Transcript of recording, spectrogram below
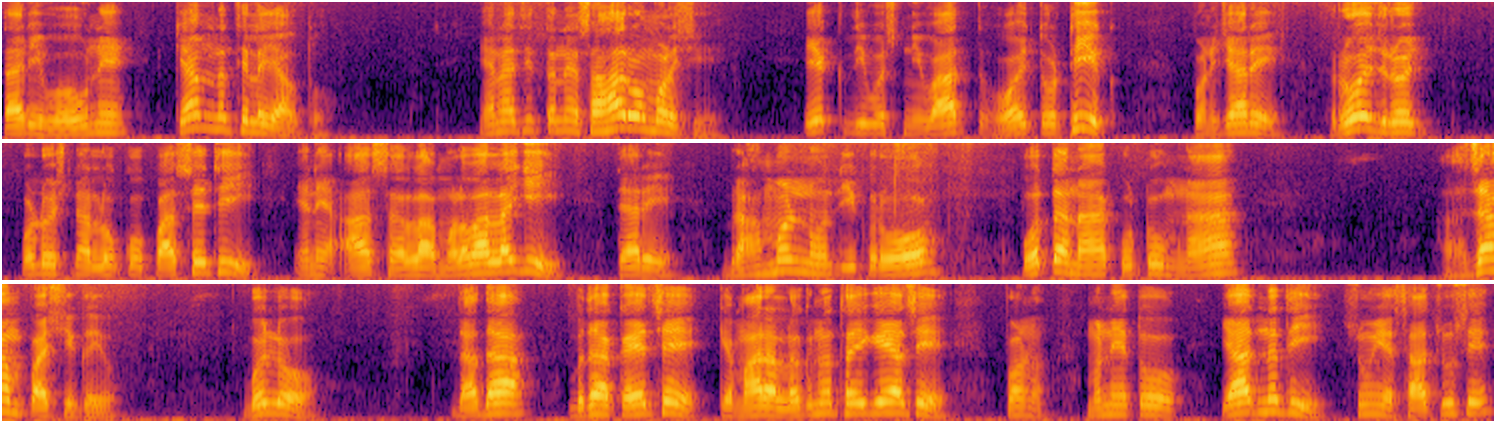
તારી વહુને કેમ નથી લઈ આવતો? એનાથી તને સહારો મળશે. એક દિવસની વાત હોય તો ઠીક, પણ જ્યારે રોજ રોજ પડોશના લોકો પાસેથી એને આ સલાહ મળવા લાગી, ત્યારે બ્રાહ્મણનો દીકરો પોતાના કુટુંબના હજામ પાસે ગયો. બોલ્યો દાદા બધા કહે છે કે મારા લગ્ન થઈ ગયા છે, પણ મને તો યાદ નથી શું એ સાચું છે?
